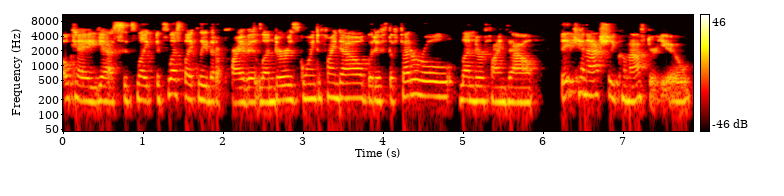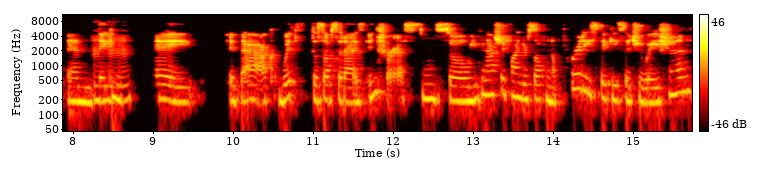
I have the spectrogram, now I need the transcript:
okay, yes, it's like it's less likely that a private lender is going to find out. But if the federal lender finds out, they can actually come after you and they mm-hmm. can pay it back with the subsidized interest. And so you can actually find yourself in a pretty sticky situation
